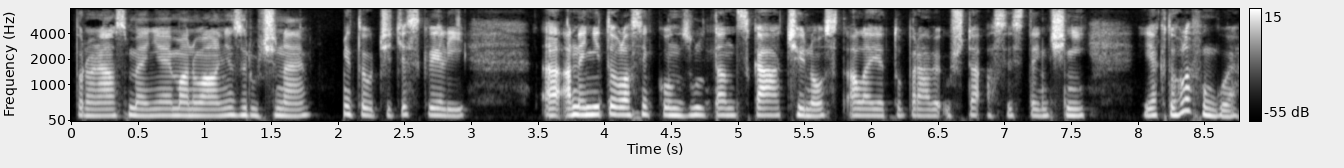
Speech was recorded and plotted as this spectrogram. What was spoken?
Pro nás méně manuálně zručné. Je to určitě skvělý. A, a není to vlastně konzultantská činnost, ale je to právě už ta asistenční. Jak tohle funguje?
